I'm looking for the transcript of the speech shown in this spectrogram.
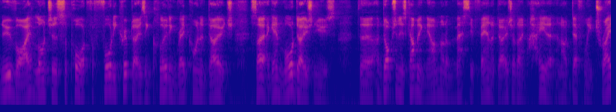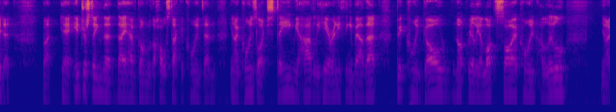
Nuvei launches support for 40 cryptos, including Reddcoin and Doge. So again, more Doge news. The adoption is coming now. I'm not a massive fan of Doge. I don't hate it, and I definitely trade it. But yeah, interesting that they have gone with a whole stack of coins. And, you know, coins like Steem, you hardly hear anything about that. Bitcoin Gold, not really a lot. Siacoin, a little. You know,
